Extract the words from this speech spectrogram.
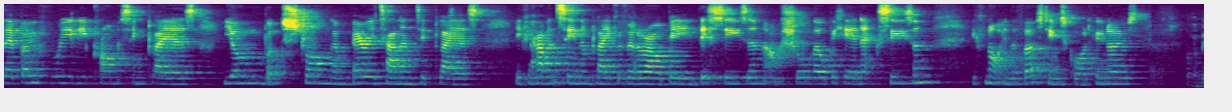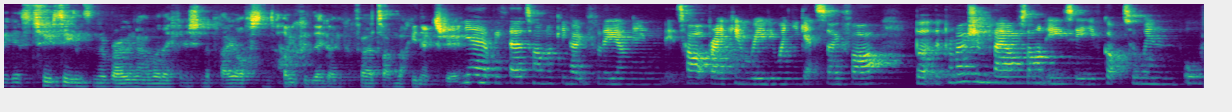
they're both really promising players, young but strong and very talented players. If you haven't seen them play for Villarreal B this season, I'm sure they'll be here next season. If not in the first team squad, who knows? I mean, it's two seasons in a row now where they finish in the playoffs, and hopefully they're going for third time lucky next year. Yeah, it'll be third time lucky, hopefully. I mean, it's heartbreaking really when you get so far, but the promotion playoffs aren't easy. You've got to win all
